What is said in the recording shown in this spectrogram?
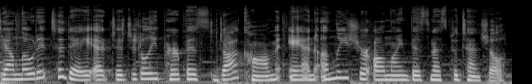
Download it today at digitallypurposed.com and unleash your online business potential.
